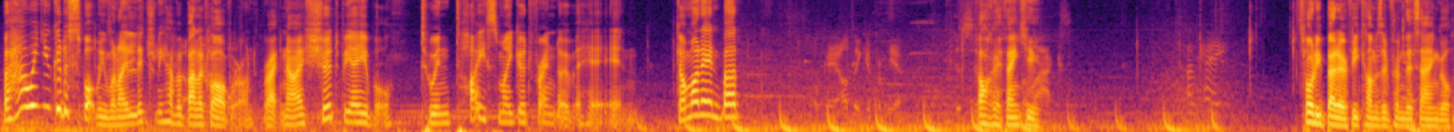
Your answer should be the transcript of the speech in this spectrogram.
But how are you going to spot me when I literally have a balaclava on? Right, now I should be able to entice my good friend over here in. Come on in, bud. Okay, I'll take it from here. Okay, and thank you. okay? It's probably better if he comes in from this angle.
